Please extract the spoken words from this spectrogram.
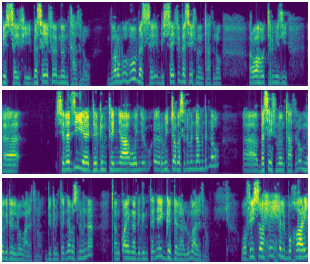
ቢሰይፊ በሰይፍ መምታት ነው በርቡሁ ቢሰይፊ በሰይፍ መምታት ነው ረዋሁ ትርሚዚ ስለዚህ የድግምተኛ እርምጃው በእስልምና ምንድን ነው በሰይፍ መምታት ነው መግደል ነው ማለት ነው ድግምተኛ በእስልምና ጠንቋይና ድግምተኛ ይገደላሉ ማለት ነው وفي صحيح البخاري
